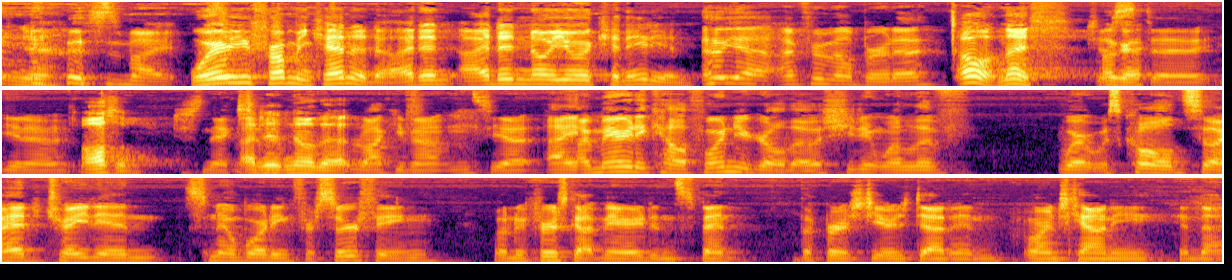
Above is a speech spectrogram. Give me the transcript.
yeah. this is my. Where are you from in Canada? I didn't. I didn't know you were Canadian. Oh yeah, I'm from Alberta. Oh, nice. Just, okay. Uh, you know, awesome. Just next. I didn't know that. Rocky Mountains. Yeah, I, I married a California girl though. She didn't want to live where it was cold, so I had to trade in snowboarding for surfing when we first got married and spent the first years down in Orange County in the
